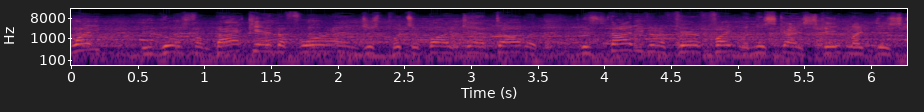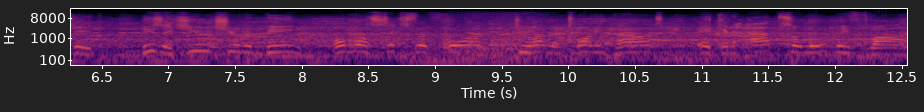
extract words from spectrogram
flight. He goes from backhand to forehand and just puts it by Cam Talbot. It's not even a fair fight when this guy's skating like this skate. He's a huge human being, almost six foot four, 220 pounds. It can absolutely fly.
